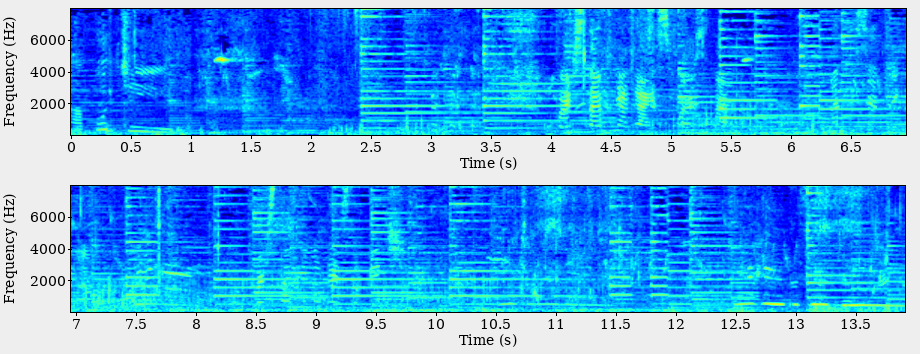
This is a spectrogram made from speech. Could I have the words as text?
Hapuchi. First time niya guys, first time. Anti-Cedric lang. First time nila guys sa beach. Okay lang.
